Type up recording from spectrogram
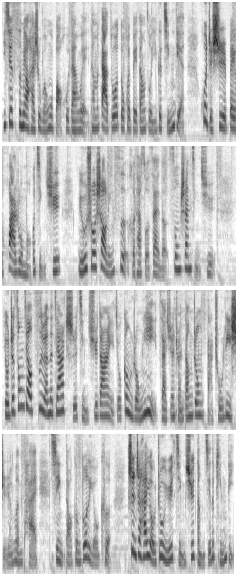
一些寺庙还是文物保护单位，他们大多都会被当做一个景点，或者是被划入某个景区。比如说少林寺和它所在的嵩山景区，有着宗教资源的加持，景区当然也就更容易在宣传当中打出历史人文牌，吸引到更多的游客，甚至还有助于景区等级的评比。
